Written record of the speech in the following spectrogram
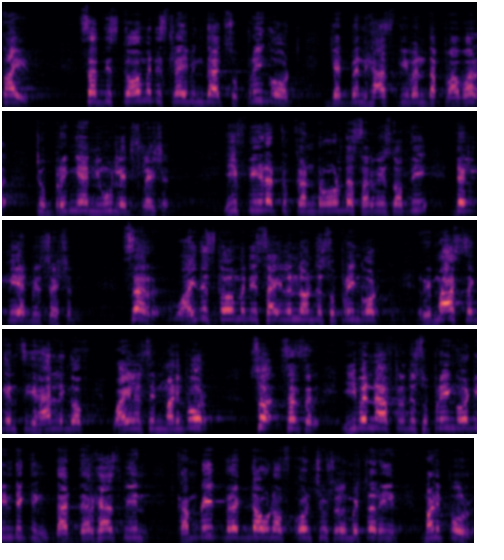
side. Sir, this government is claiming that Supreme Court judgment has given the power to bring a new legislation, if needed to control the service of the Delhi administration. Sir, why this government is silent on the Supreme Court remarks against the handling of violence in Manipur? So, sir, sir, even after the Supreme Court indicating that there has been complete breakdown of constitutional machinery in Manipur,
